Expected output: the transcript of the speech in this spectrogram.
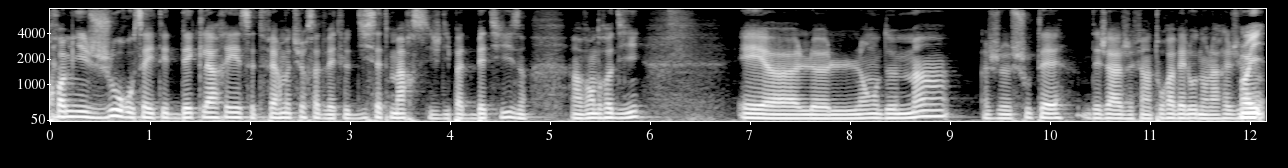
premier jour où ça a été déclaré cette fermeture, ça devait être le 17 mars, si je dis pas de bêtises, un vendredi. Et euh, le lendemain, je shootais déjà, j'ai fait un tour à vélo dans la région Oui.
